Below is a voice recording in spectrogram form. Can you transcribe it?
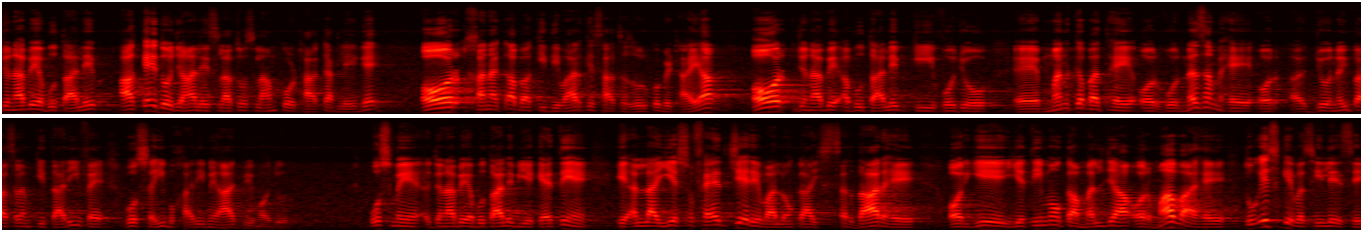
जनाब अबू तालिब आक़ दो जहाँ सलाम को उठा कर ले गए और खाना काबा की दीवार के साथ हजूर को बिठाया और जनाब अबू तालिब की वो जो मनकबत है और वो नज़म है और जो नबी वसल्लम की तारीफ़ है, वो सही बुखारी में आज भी मौजूद उसमें जनाब अबू तालिब ये कहते हैं कि अल्लाह ये सफ़ेद चेहरे वालों का सरदार है और ये यतीमों का मलजा और मावा है तो इसके वसीले से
